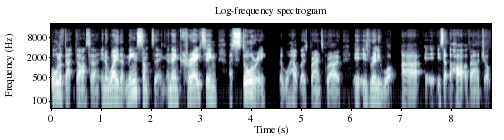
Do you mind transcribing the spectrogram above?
all of that data in a way that means something and then creating a story that will help those brands grow is really what uh, is at the heart of our job.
